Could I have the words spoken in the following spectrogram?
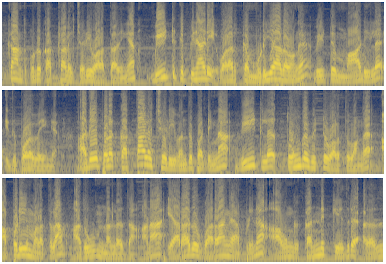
எக்காந்து கொண்டு கற்றாழை செடி வளர்த்தாதீங்க. வீட்டுக்கு பின்னாடி வளர்க்க முடியாதவங்க வீட்டு மாடியில் இது போல வைங்க. அதே போல் கத்தாழை செடி வந்து பார்த்தீங்கன்னா வீட்டில் தொங்க விட்டு வளர்த்துவாங்க. அப்படியும் வளர்த்தலாம் அதுவும் நல்லது தான் ஆனால் யாராவது வராங்க அப்படின்னா அவங்க கண்ணுக்கு எதிர அதாவது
